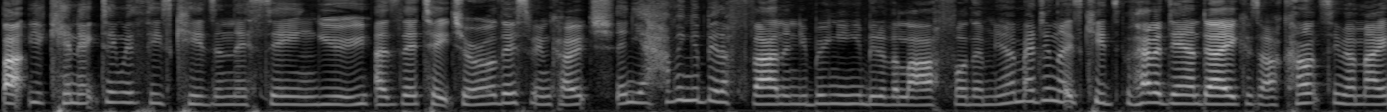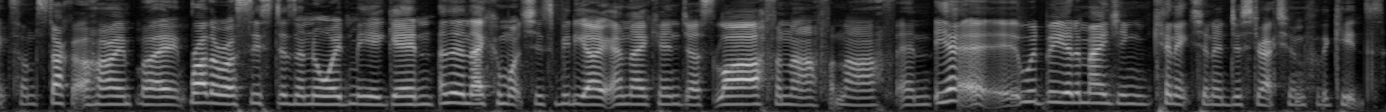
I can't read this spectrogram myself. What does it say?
but you're connecting with these kids and they're seeing you as their teacher or their swim coach, and you're having a bit of fun and you're bringing a bit of a laugh for them. You know, imagine those kids have had a down day because oh, I can't see my mates, I'm stuck at home, my brother or sister's annoyed me again, and then they can watch this video and they can just laugh and laugh and laugh. And yeah, it would be an amazing connection and distraction for the kids.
